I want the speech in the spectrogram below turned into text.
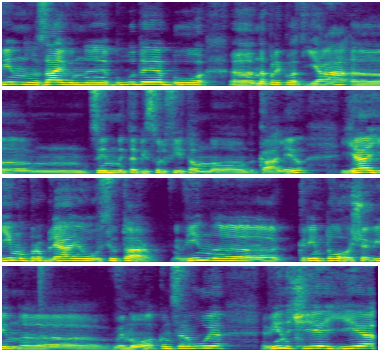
Він зайвим не буде, бо, е, наприклад, я цим метабісульфітом калію я їм обробляю всю тару. Він, крім того, що він вино консервує, він ще є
